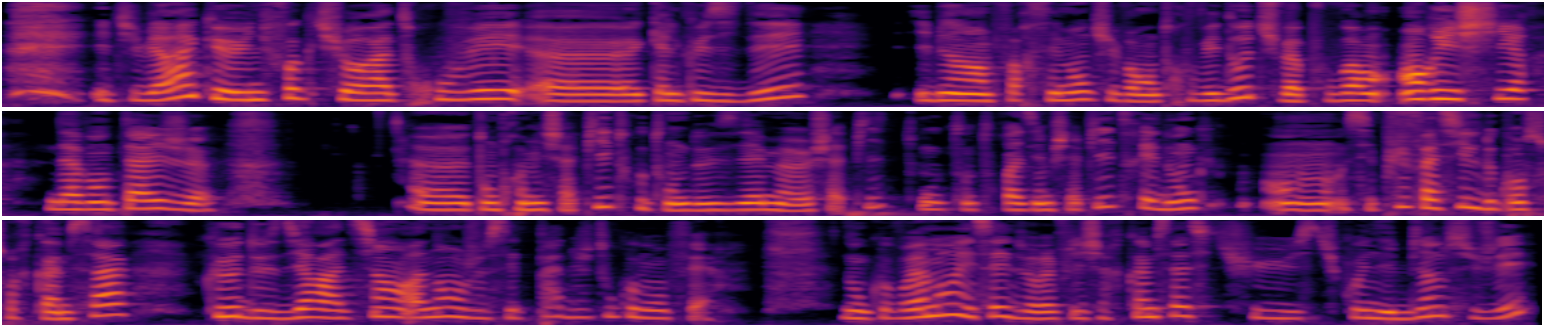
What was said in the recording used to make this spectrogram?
Et tu verras qu'une fois que tu auras trouvé euh, quelques idées eh bien forcément tu vas en trouver d'autres. Tu vas pouvoir enrichir davantage euh, ton premier chapitre ou ton deuxième chapitre ou ton troisième chapitre. Et donc c'est plus facile de construire comme ça que de se dire ah tiens ah non je sais pas du tout comment faire. Donc vraiment essaye de réfléchir comme ça si tu connais bien le sujet.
